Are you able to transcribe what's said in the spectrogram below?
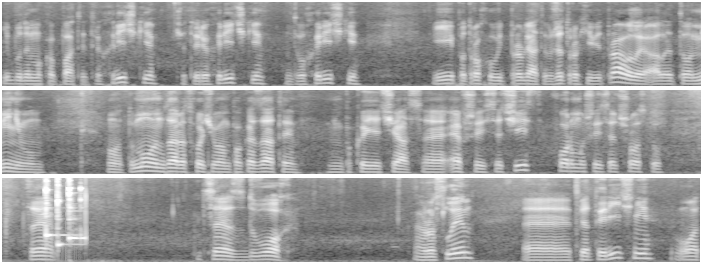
і будемо копати трьохрічки, чотирьохрічки, двохрічки і потроху відправляти. Вже трохи відправили, але то мінімум. От, тому зараз хочу вам показати, поки є час, е, F66, форму 66. Це, це з двох рослин, е, п'ятирічні от,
